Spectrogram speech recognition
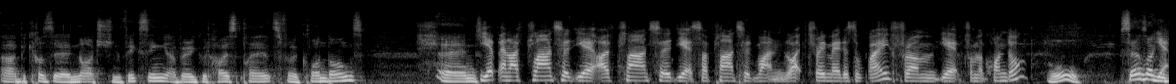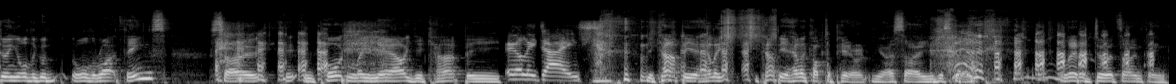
uh, because they're nitrogen fixing, are very good host plants for quandongs. And Yep, and I've planted. Yeah, I've planted. Yes, I've planted one like three meters away from yeah from the Quandong. oh, sounds like Yeah. you're doing all the good, all the right things. So importantly, now you can't be Early days. you can't be a heli- you can't be a helicopter parent, you know. So you just gotta let it do its own thing.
